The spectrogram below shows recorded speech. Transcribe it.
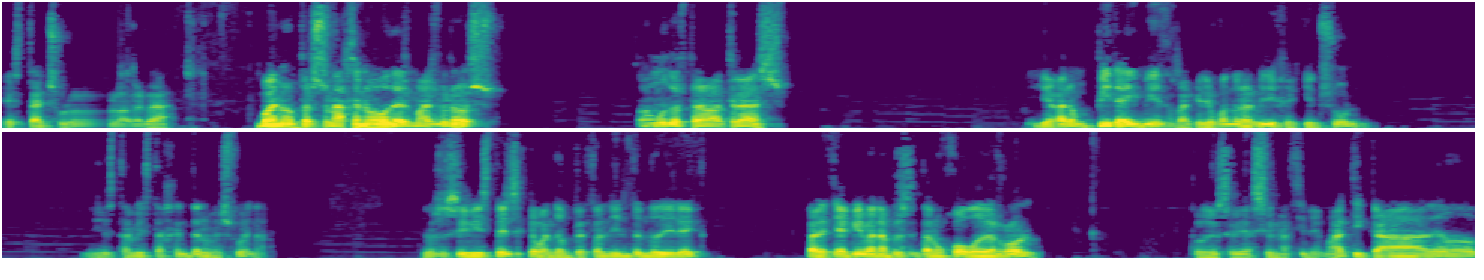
está chulo, la verdad. Bueno, personaje nuevo de Smash Bros. Todo el mundo esperaba Crash. Y llegaron Pira y Mizra, que yo cuando las vi dije, ¿quién son? Y esta, esta gente no me suena. No sé si visteis que cuando empezó el Nintendo Direct parecía que iban a presentar un juego de rol porque se veía así una cinemática de, "Oh,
